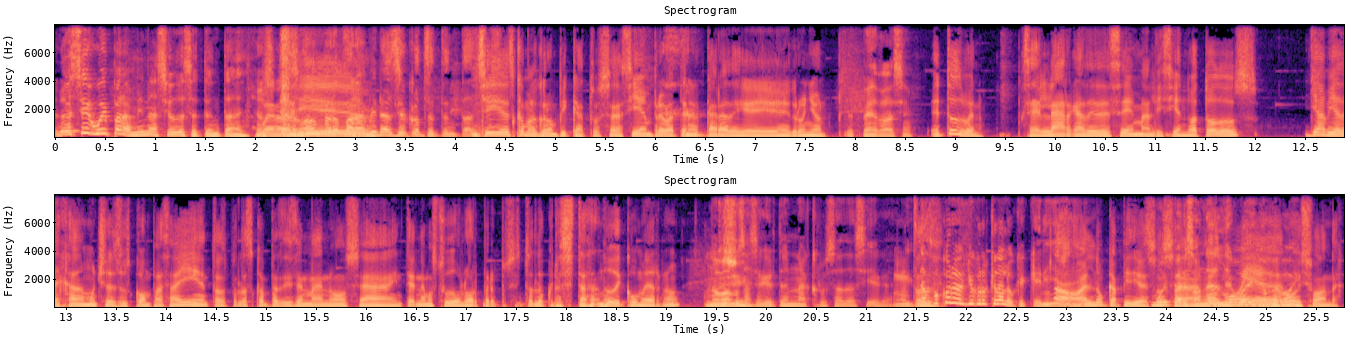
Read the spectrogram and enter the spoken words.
No, ese güey para mí nació de 70 años. Bueno, perdón, sí. pero para mí nació con 70 años. Sí, es como el Grumpy Cat. O sea, siempre va a tener cara de gruñón. De pedo así. Entonces, bueno, se larga de DC maldiciendo a todos. Ya había dejado a muchos de sus compas ahí. Entonces, pues los compas dicen, mano, o sea, entendemos tu dolor, pero pues esto es lo que nos está dando de comer, ¿no? No Pues vamos sí. a seguirte en una cruzada ciega. Entonces- tampoco era- yo creo que era lo que quería. No, ¿eh? él nunca pidió eso. muy o sea, personal es de, muy, güey, yo me voy. muy su onda.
